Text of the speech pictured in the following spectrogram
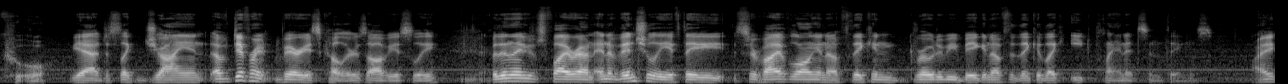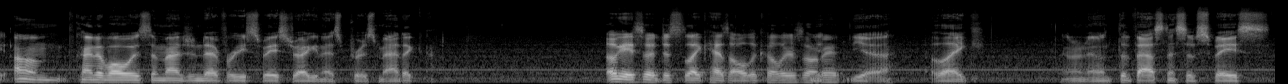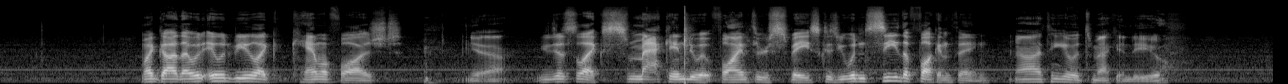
Cool. Yeah, just like giant of different various colors, obviously. Yeah. But then they just fly around, and eventually, if they survive long enough, they can grow to be big enough that they could like eat planets and things. I um kind of always imagined every space dragon as prismatic. Okay, so it just like has all the colors on it. Yeah. Like I don't know, the vastness of space. My God, that would it would be like camouflaged. Yeah. You just like smack into it flying through space because you wouldn't see the fucking thing. No, I think it would smack into you.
